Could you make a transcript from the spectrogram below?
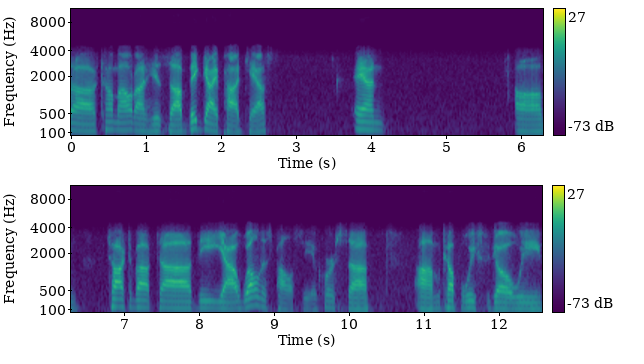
uh, come out on his uh, Big Guy podcast and um, talked about uh, the uh, wellness policy. Of course, uh, um, a couple weeks ago we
